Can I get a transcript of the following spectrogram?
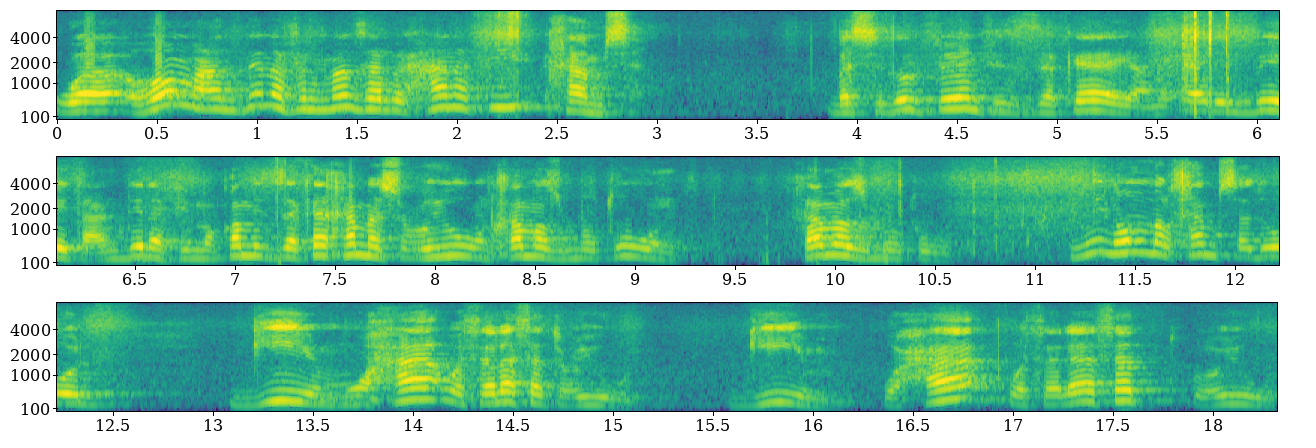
وهم عندنا في المذهب الحنفي خمسة. بس دول فين؟ في الزكاة. يعني أهل البيت عندنا في مقام الزكاة خمس عيون خمس بطون خمس بطون. مين هم الخمسة دول؟ جيم وحاء وثلاثة عيون. جيم وحاء وثلاثة عيون.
